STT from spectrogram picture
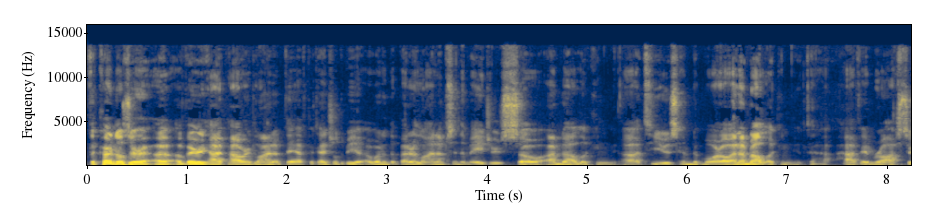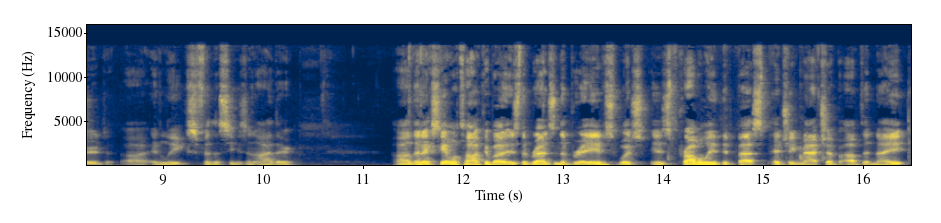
the Cardinals are a, a, very high-powered lineup. They have potential to be a, one of the better lineups in the majors. So I'm not looking uh, to use him tomorrow, and I'm not looking to ha- have him rostered uh, in leagues for the season either. Uh, the next game we'll talk about is the Reds and the Braves, which is probably the best pitching matchup of the night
